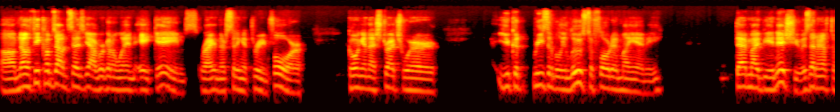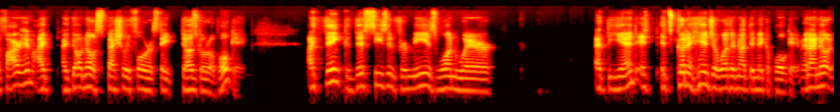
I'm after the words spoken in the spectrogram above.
Um, now, if he comes out and says, "Yeah, we're going to win eight games," right, and they're sitting at three and four, going in that stretch where you could reasonably lose to Florida and Miami, that might be an issue. Is that enough to fire him? I I don't know, especially if Florida State does go to a bowl game. I think this season for me is one where at the end, it, it's going to hinge on whether or not they make a bowl game. And I know,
